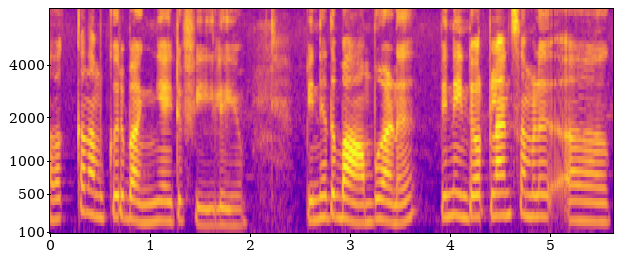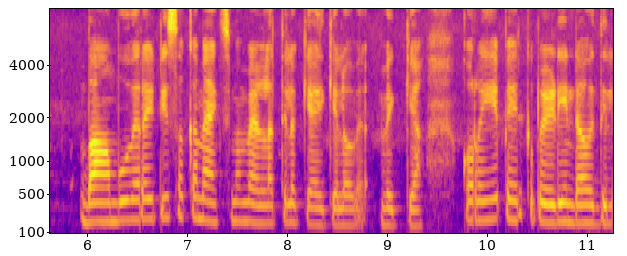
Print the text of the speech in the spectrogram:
അതൊക്കെ നമുക്കൊരു ഭംഗിയായിട്ട് ഫീൽ ചെയ്യും. പിന്നെ ഇത് ബാമ്പു ആണ് പിന്നെ ഇൻഡോർ പ്ലാന്റ്സ് നമ്മൾ ബാമ്പു വെറൈറ്റീസൊക്കെ മാക്സിമം വെള്ളത്തിലൊക്കെ ആയിരിക്കുമല്ലോ വെക്കുക. കുറേ പേർക്ക് പേടി ഉണ്ടാവും ഇതിൽ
